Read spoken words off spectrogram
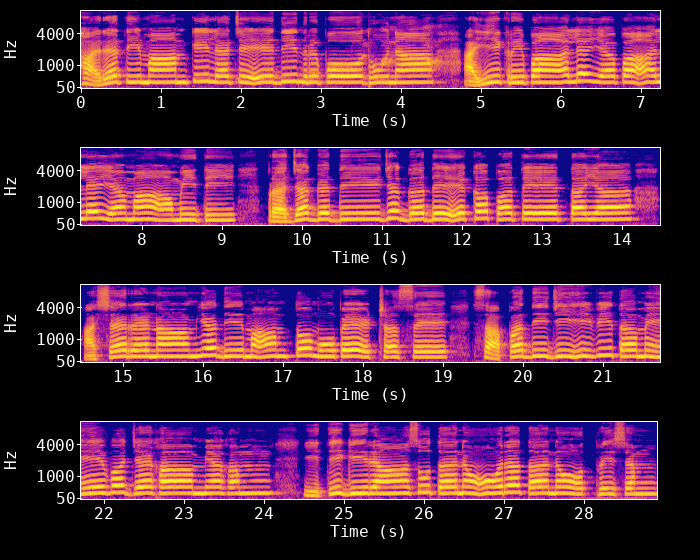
हरति माँ किल चेदि नृपोऽधुना। अयि कृपालय पालय मामिति। प्रजगदे जगदे कपते तया। അശരണം യതി മാം ത്വമുപേക്ഷസേ. സപദി ജീവിതമേവ ജഹാമ്യഹം. ഇതി ഗിരാസുതനോരതനോത്ഭൃശം.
